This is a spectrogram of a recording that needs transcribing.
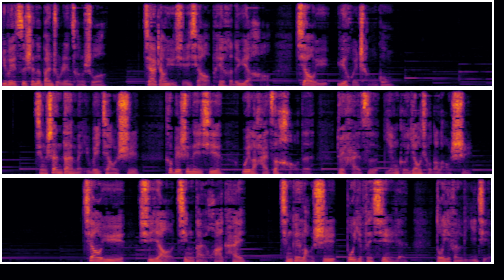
一位资深的班主任曾说：“家长与学校配合的越好，教育越会成功。”请善待每一位教师，特别是那些为了孩子好的、对孩子严格要求的老师。教育需要静待花开，请给老师多一份信任，多一份理解。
